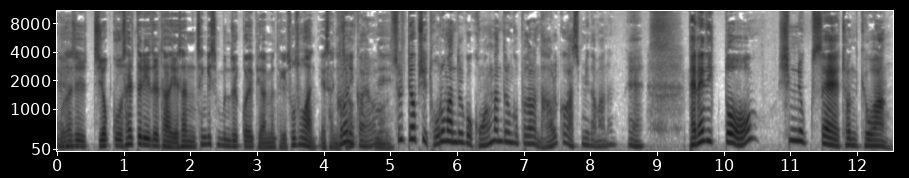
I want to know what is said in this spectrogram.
뭐 네. 사실 지역구 살뜰이들 다 예산 챙기신 분들 거에 비하면 되게 소소한 예산이죠. 그러니까요. 네. 쓸데없이 도로 만들고 공항 만드는 것보다는 나을 것 같습니다만은. 예. 베네딕토 16세 전 교황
